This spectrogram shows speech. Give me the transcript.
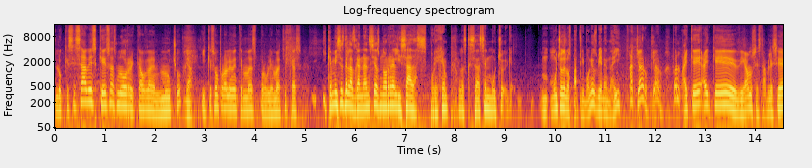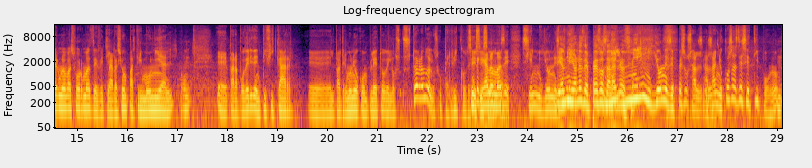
Lo que se sabe es que esas no recaudan mucho Ya. y que son probablemente más problemáticas. ¿Y- ¿Y qué me dices de las ganancias no realizadas, por ejemplo? Las que se hacen mucho, que muchos de los patrimonios vienen de ahí. Ah, claro, claro. Bueno, hay que, hay que digamos, establecer nuevas formas de declaración patrimonial ¿no? Mm. Eh, para poder identificar eh, el patrimonio completo de los... Estoy hablando de los súper ricos, de Sí, gente sí, que gana más de 100 millones. 10 mil- millones de pesos al mil, año. mil millones de pesos al, al año, cosas de ese tipo, ¿no? Mm.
